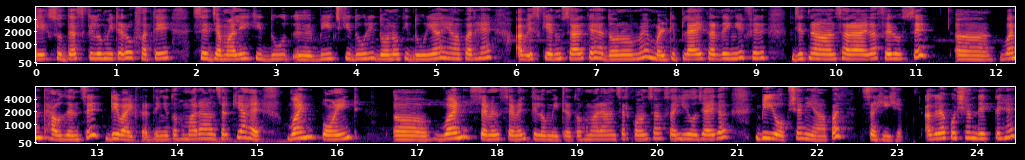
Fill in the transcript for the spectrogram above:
110 किलोमीटर और फतेह से जमाली की दूर बीच की दूरी, दोनों की दूरियाँ यहाँ पर हैं। अब इसके अनुसार क्या है, दोनों में मल्टीप्लाई कर देंगे, फिर जितना आंसर आएगा, फिर उससे वन थाउज़ेंड से डिवाइड कर देंगे। तो हमारा आंसर क्या है? One point one seven seven kilometre. तो हमारा आंसर कौन सा सही हो जाएगा? बी ऑप्शन यहाँ पर सही है। अगला क्वेश्चन देखते हैं।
